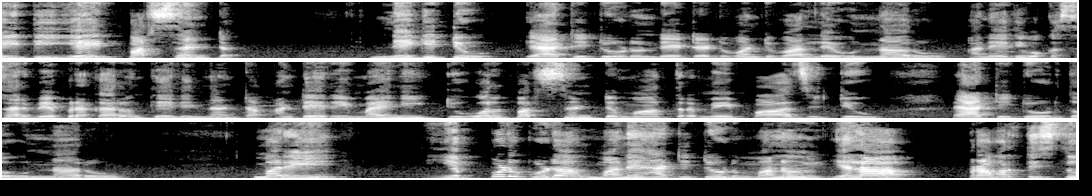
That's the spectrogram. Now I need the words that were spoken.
eighty eight percent negative attitude ఉండేటటువంటి వాళ్ళే ఉన్నారు అనేది ఒక సర్వే ప్రకారం తేలిందంట. అంటే రిమైనింగ్ ట్వెల్వ్ పర్సెంట్ మాత్రమే పాజిటివ్ యాటిట్యూడ్తో ఉన్నారు. మరి ఎప్పుడు కూడా మన యాటిట్యూడ్ మనం ఎలా ప్రవర్తిస్తూ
